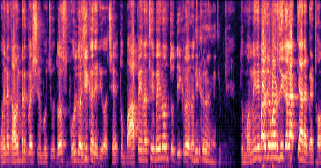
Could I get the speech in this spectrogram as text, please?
હું એને કાઉન્ટર ક્વેશ્ચન પૂછું દોસ્ત ભૂલ હજી કરી રહ્યો છે. તું બાપે નથી બન્યો તું દીકરો નથી તું મમ્મીની બાજુમાં અડધી કલાક ક્યારે બેઠો?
